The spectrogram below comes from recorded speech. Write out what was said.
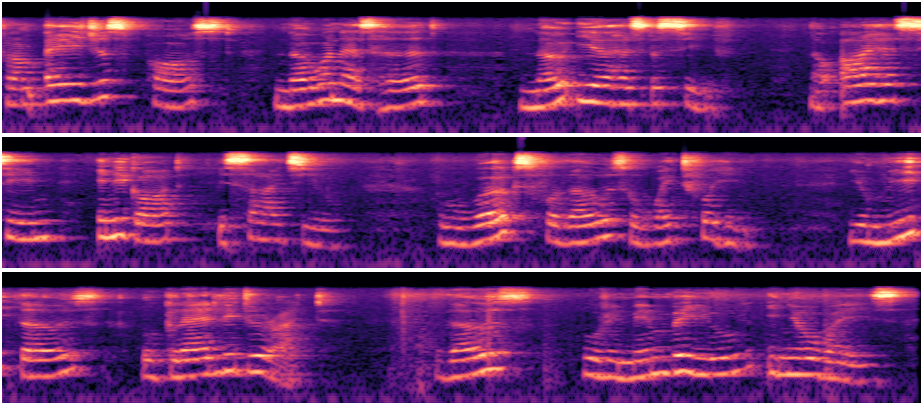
From ages past, no one has heard, no ear has perceived, no eye has seen any God besides you, who works for those who wait for him. You meet those who gladly do right those who remember you in your ways.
